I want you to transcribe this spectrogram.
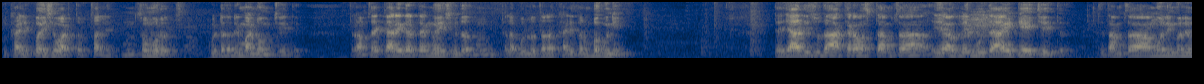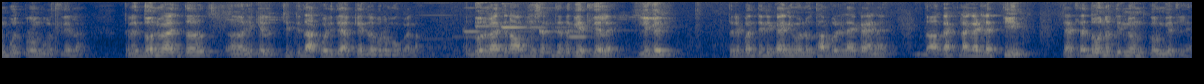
की खाली पैसे वाटप चाललेत म्हणून समोरच कुठं रिमांड होमच्या इथे. तर आमचा एक कार्यकर्ता आहे महेश विदास म्हणून त्याला बोललो त्याला खाली जाऊन बघून ये. त्याच्या आधी सुद्धा अकरा वाजता आमचा हे एक बूथ आहे आय टी आयच्या इथं. तिथं आमचा अमोल इंगोलिम बूथ प्रमुख असलेला. त्याने दोन वेळा तिथं हे केलं चिठ्ठी दाखवली त्या केंद्र प्रमुखाला दोन वेळा त्यानं ऑब्जेक्शन तिथं घेतलेलं आहे लिगली तरी पण त्यांनी काही निवडणूक थांबवली नाही काय नाही. द- घटना घडल्या तीन त्यातल्या दोनच त्यांनी नोंद करून घेतल्या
